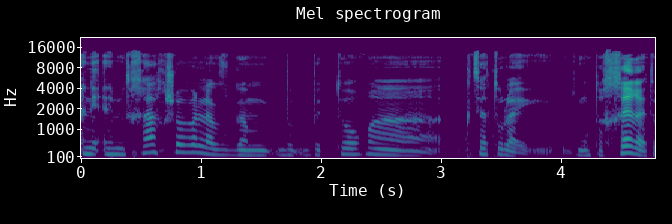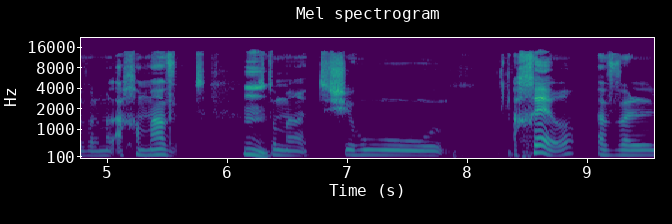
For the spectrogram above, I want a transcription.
אני, אני מתחילה לחשוב עליו גם בתור ה... קצת אולי דמות אחרת, אבל מלאך המוות. Mm. זאת אומרת, שהוא אחר, אבל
